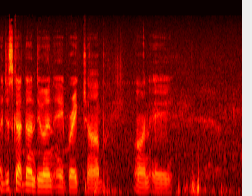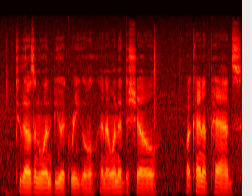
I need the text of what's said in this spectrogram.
I just got done doing a brake job on a 2001 Buick Regal and I wanted to show what kind of pads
